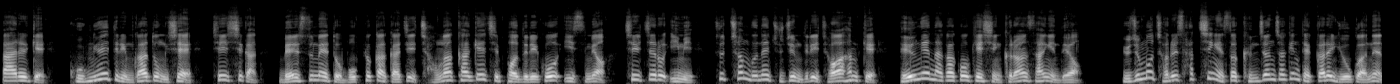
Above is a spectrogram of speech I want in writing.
빠르게 공유해 드림과 동시에 실시간 매수 매도 목표가까지 정확하게 짚어드리고 있으며 실제로 이미 수천 분의 주주님들이 저와 함께 대응해 나가고 계신 그러한 상황인데요. 요즘 뭐 저를 사칭해서 금전적인 대가를 요구하는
